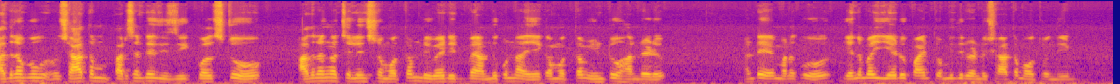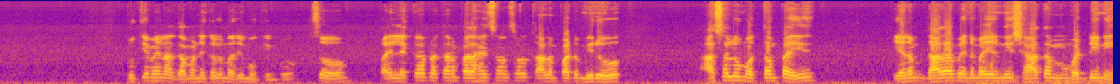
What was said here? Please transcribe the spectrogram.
అదనపు శాతం పర్సంటేజ్ ఈజ్ ఈక్వల్స్ టు అదనంగా చెల్లించిన మొత్తం డివైడెడ్ బై అందుకున్న ఏక మొత్తం ఇంటూ హండ్రెడ్ అంటే మనకు ఎనభై ఏడు పాయింట్ తొమ్మిది రెండు శాతం అవుతుంది. ముఖ్యమైన గమనికలు మరియు ముగింపు. సో పై లెక్కల ప్రకారం పదహైదు సంవత్సరాల కాలం పాటు మీరు అసలు మొత్తంపై ఎనం దాదాపు ఎనభై ఎనిమిది శాతం వడ్డీని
